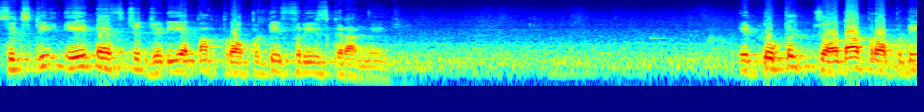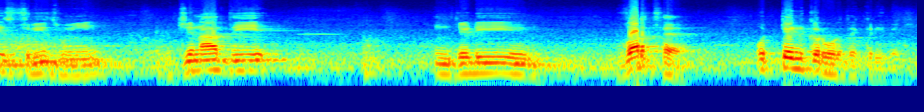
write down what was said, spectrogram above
68 ਐਫ ਚ ਜਿਹੜੀ ਆਪਾਂ ਪ੍ਰਾਪਰਟੀ ਫਰੀਜ਼ ਕਰਾਉਂਦੇ ਜੀ, ਇਹ ਟੋਟਲ 14 ਪ੍ਰਾਪਰਟੀਆਂ ਫਰੀਜ਼ ਹੋਈਆਂ, ਜਿਨ੍ਹਾਂ ਦੀ ਜਿਹੜੀ ਵਰਥ ਹੈ, ਉਹ 3 ਕਰੋੜ ਦੇ ਕਰੀਬ ਹੈ ਜੀ।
